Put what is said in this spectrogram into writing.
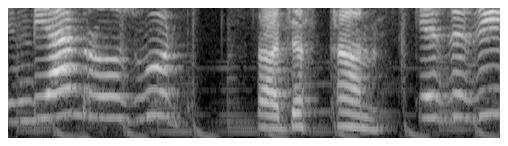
Indian rosewood Rajasthan केसरी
